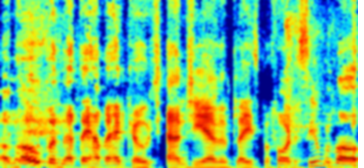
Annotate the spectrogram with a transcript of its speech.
I'm hoping that they have a head coach and GM in place before the Super Bowl.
